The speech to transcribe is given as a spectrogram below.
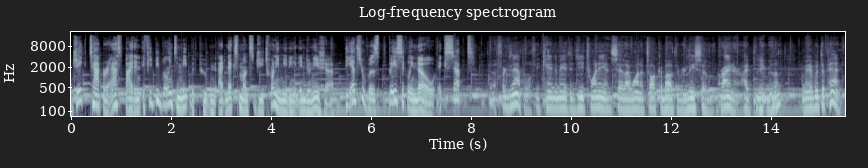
Jake Tapper asked Biden if he'd be willing to meet with Putin at next month's G20 meeting in Indonesia. The answer was basically no, except. Uh, for example, if he came to me at the G20 and said, I want to talk about the release of Griner, I'd meet with him. I mean, it would depend.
